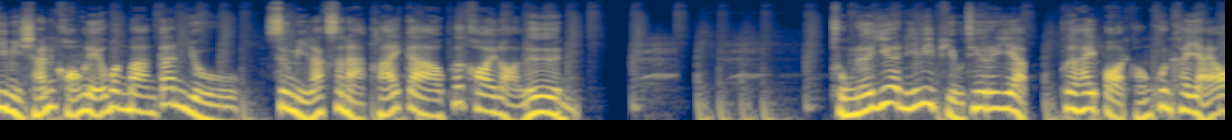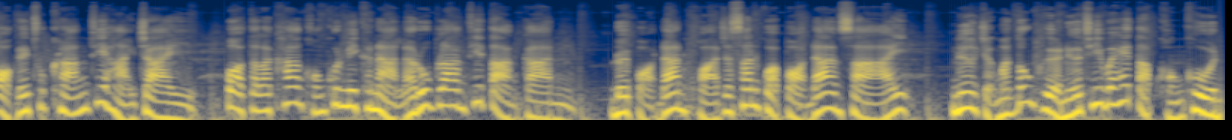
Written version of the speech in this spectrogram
ที่มีชั้นของเหลวบางๆกั้นอยู่ ซึ่งมีลักษณะคล้ายกาวเพื่อคอยหล่อลื่น ถุงเนื้อเยื่อนี้มีผิวที่เรียบ เพื่อให้ปอดของคุณขยายออกได้ทุกครั้งที่หายใจ ปอดแต่ละข้างของคุณมีขนาดและรูปร่างที่ต่างกัน โดยปอดด้านขวาจะสั้นกว่าปอดด้านซ้าย เนื่องจากมันต้องเผื่อเนื้อที่ไว้ให้ตับของคุณ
